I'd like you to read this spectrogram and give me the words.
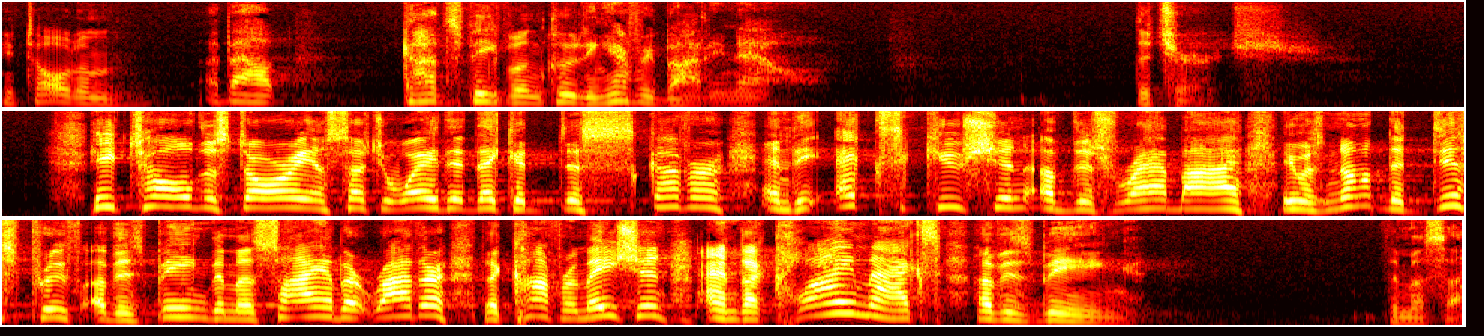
He told them about God's people, including everybody now, the church. He told the story in such a way that they could discover and the execution of this rabbi. It was not the disproof of his being the Messiah, but rather the confirmation and the climax of his being the Messiah.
